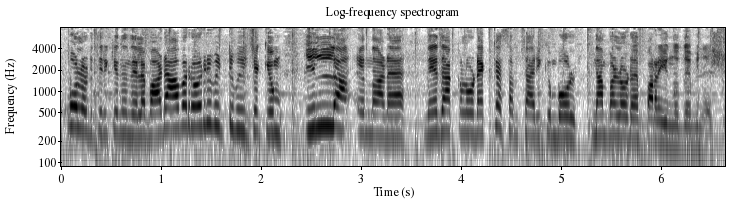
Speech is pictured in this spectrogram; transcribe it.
ഇപ്പോൾ എടുത്തിരിക്കുന്ന നിലപാട്. അവർ ഒരു വിട്ടുവീഴ്ചയ്ക്കും ഇല്ല എന്നാണ് നേതാക്കളോടൊക്കെ സംസാരിക്കുമ്പോൾ നമ്മളോട് പറയുന്നത് വിനേഷ്.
